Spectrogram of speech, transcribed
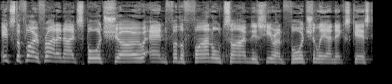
It's the Flow Friday Night Sports Show, and for the final time this year, unfortunately, our next guest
